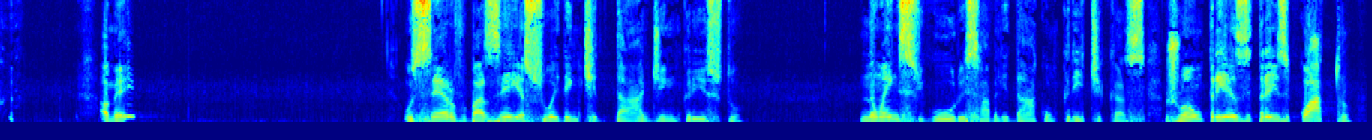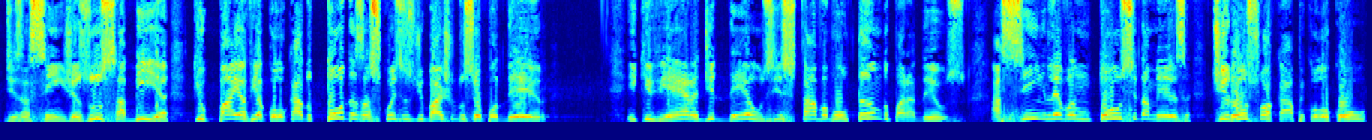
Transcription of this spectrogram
amém? O servo baseia sua identidade em Cristo. Não é inseguro e sabe lidar com críticas. João 13, 3 e 4 diz assim: Jesus sabia que o Pai havia colocado todas as coisas debaixo do seu poder e que viera de Deus e estava voltando para Deus. Assim levantou-se da mesa, tirou sua capa e colocou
